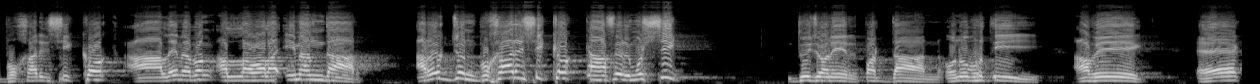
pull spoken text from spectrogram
বোখারির শিক্ষক, আলেম এবং আল্লাহওয়ালা ইমানদার। আরেকজন বুখারি শিক্ষক, কাফের মুশিক দুজনের পাঠদান, অনুভূতি, আবেগ, এক।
